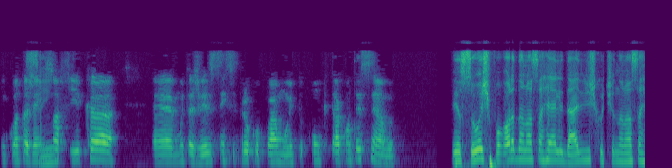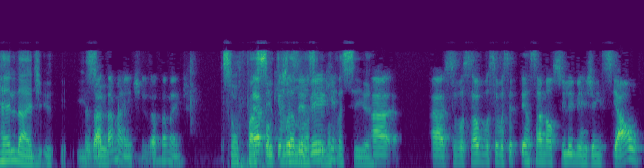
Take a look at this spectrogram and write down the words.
enquanto a gente Sim. só fica é, muitas vezes sem se preocupar muito com o que está acontecendo. Pessoas fora da nossa realidade discutindo a nossa realidade. Isso exatamente, exatamente. São facetas é da nossa democracia. A, a, se, você, se você pensar no auxílio emergencial,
